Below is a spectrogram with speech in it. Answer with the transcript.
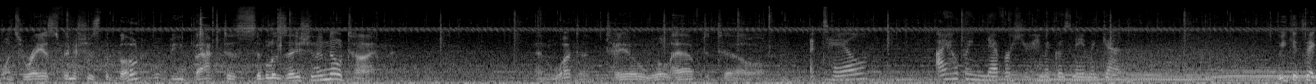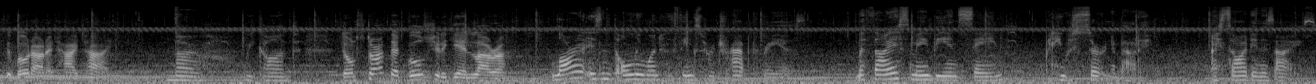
Once Reyes finishes the boat, we'll be back to civilization in no time. And what a tale we'll have to tell. A tale? I hope I never hear Himiko's name again. We can take the boat out at high tide. No, we can't. Don't start that bullshit again, Lara. Lara isn't the only one who thinks we're trapped, Reyes. Mathias may be insane, but he was certain about it. I saw it in his eyes.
